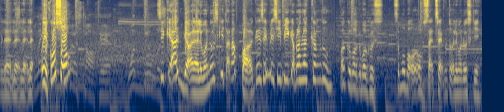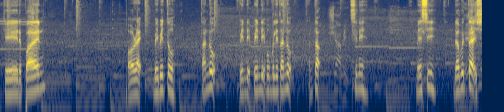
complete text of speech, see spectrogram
Let let let let Oh ya kosong. Sikit agak lah Lewandowski tak nampak ke? Saya main CB kat belah belakang tu. Bagus bagus bagus. Semua buat offside trap untuk Lewandowski. Okay depan. Alright Bebeto. Tanduk. Pendek-pendek pun boleh tanduk. Mantap. Sini. Messi. Double touch.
